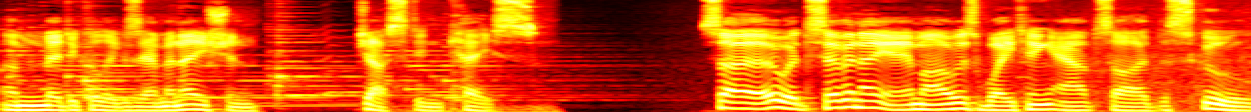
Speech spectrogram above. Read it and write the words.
a medical examination, just in case. So at 7am, I was waiting outside the school.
